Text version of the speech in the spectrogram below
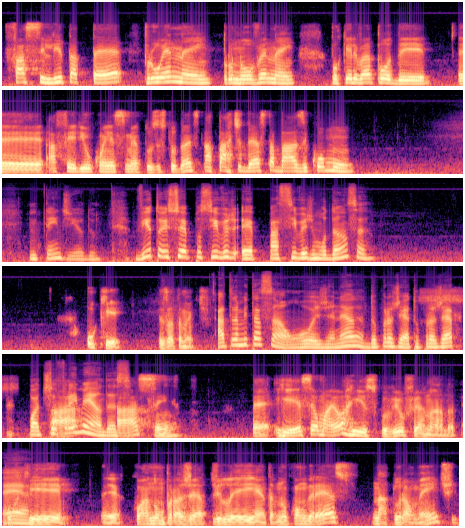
facilita até para o Enem, para o novo Enem, porque ele vai poder é, aferir o conhecimento dos estudantes a partir desta base comum. Entendido. Vitor, isso é possível, é passível de mudança? O quê? Exatamente. A tramitação hoje, né, do projeto. O projeto pode sofrer ah, emendas. Ah, sim. É, e esse é o maior risco, viu, Fernanda? É. Porque é. É, quando um projeto de lei entra no Congresso, naturalmente,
